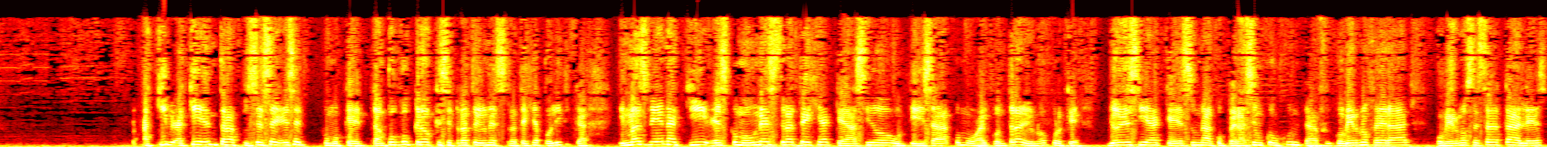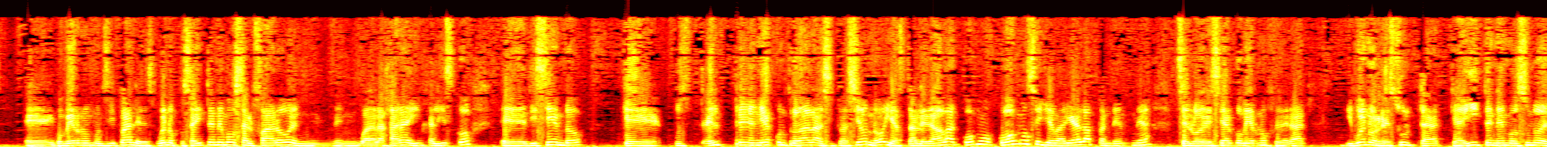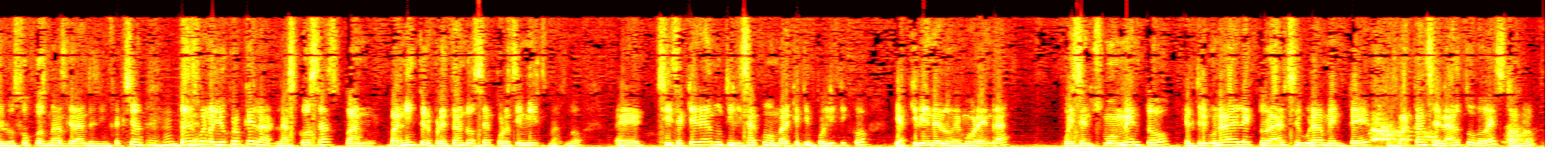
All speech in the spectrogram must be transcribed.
Aquí, aquí entra pues ese, ese como que tampoco creo que se trate de una estrategia política y más bien aquí es como una estrategia que ha sido utilizada como al contrario, ¿no? Porque yo decía que es una cooperación conjunta, gobierno federal, gobiernos estatales, eh, gobiernos municipales. Bueno, pues ahí tenemos al Faro en, en Guadalajara y en Jalisco eh, diciendo que pues él tenía controlada la situación, ¿no? Y hasta le daba cómo, cómo se llevaría la pandemia, se lo decía al gobierno federal. Y bueno, resulta que ahí tenemos uno de los focos más grandes de infección. Entonces, bueno, yo creo que la- las cosas van, van interpretándose por sí mismas, ¿no? Eh, si se quieren utilizar como marketing político, y aquí viene lo de Morena, pues en su momento el Tribunal Electoral seguramente pues, va a cancelar todo esto, ¿no?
